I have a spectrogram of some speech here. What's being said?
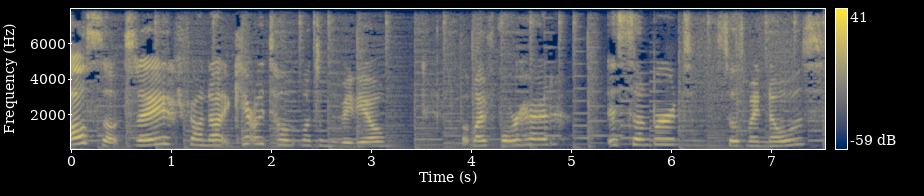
Also, today I found out, you can't really tell much on the video, but my forehead is sunburned, so is my nose.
